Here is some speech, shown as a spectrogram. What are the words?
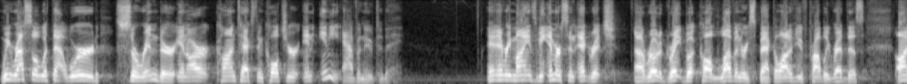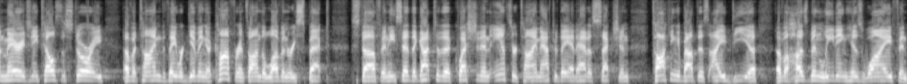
We wrestle with that word surrender in our context and culture in any avenue today. And it reminds me, Emerson Eggerichs uh, wrote a great book called Love and Respect. A lot of you have probably read this on marriage, and he tells the story of a time that they were giving a conference on the love and respect stuff. And he said they got to the question and answer time after they had had a section talking about this idea of a husband leading his wife and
